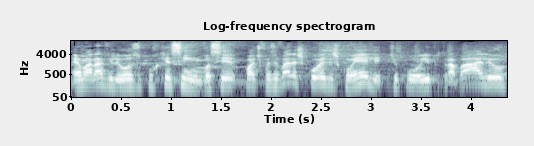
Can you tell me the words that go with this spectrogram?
é maravilhoso, porque assim, você pode fazer várias coisas com ele, tipo ir pro trabalho,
